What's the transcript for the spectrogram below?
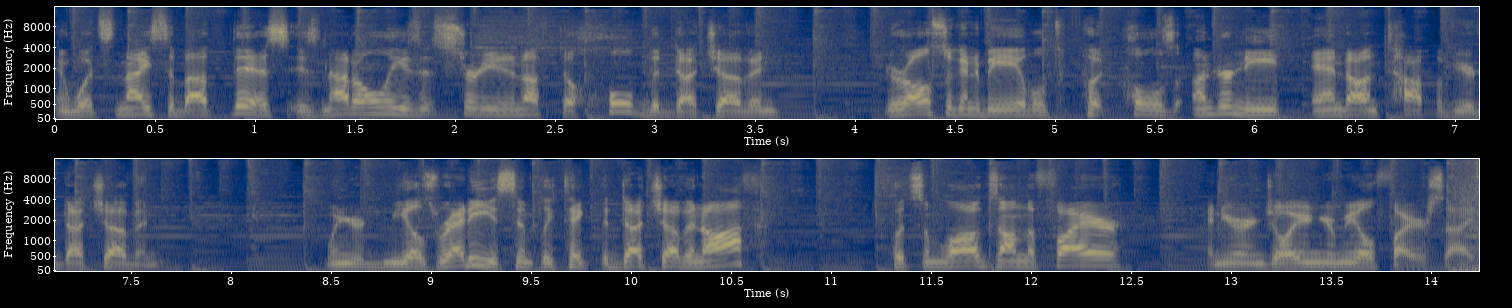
And what's nice about this is not only is it sturdy enough to hold the Dutch oven, you're also gonna be able to put coals underneath and on top of your Dutch oven. When your meal's ready, you simply take the Dutch oven off, put some logs on the fire, and you're enjoying your meal fireside.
